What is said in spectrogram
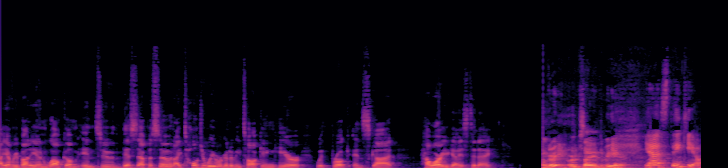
Hi, everybody, and welcome into this episode. I told you we were going to be talking here with Brooke and Scott. How are you guys today? Great. We're excited to be here. Yes, thank you.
